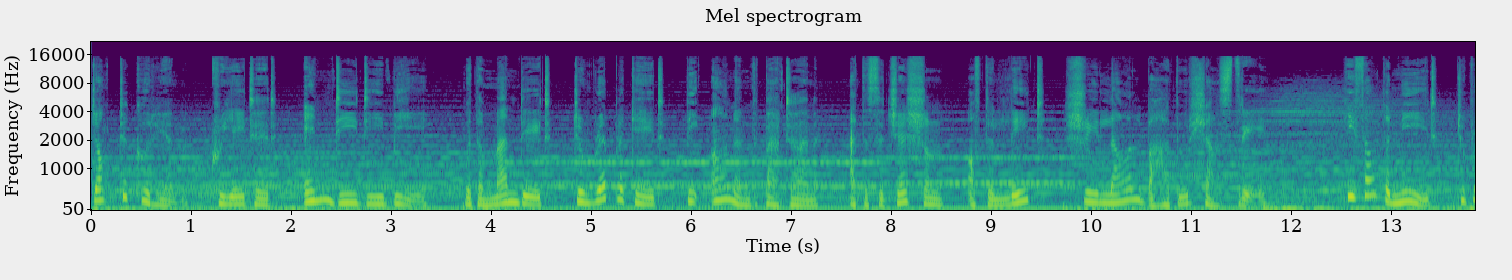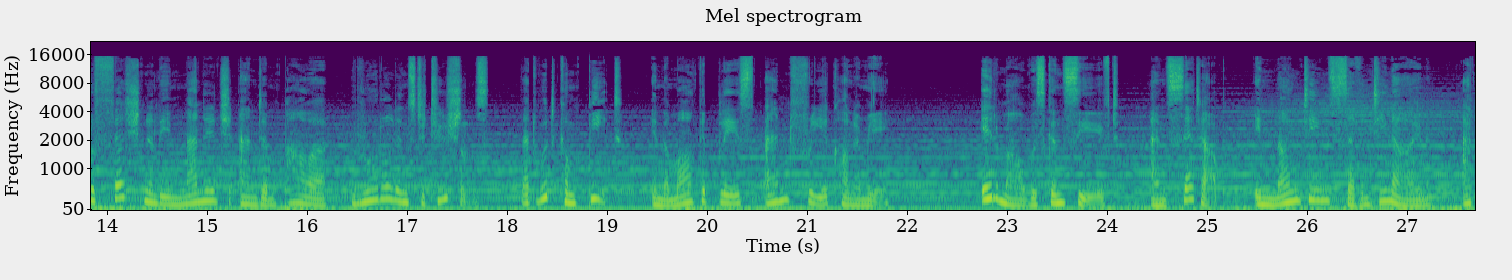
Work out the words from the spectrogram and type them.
Dr. Kurian created NDDB with a mandate to replicate the Anand pattern at the suggestion of the late Sri Lal Bahadur Shastri. He felt the need to professionally manage and empower rural institutions that would compete in the marketplace and free economy. IRMA was conceived and set up in 1979 at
